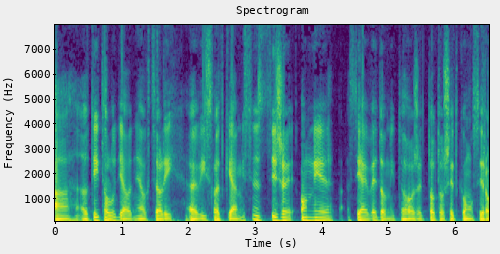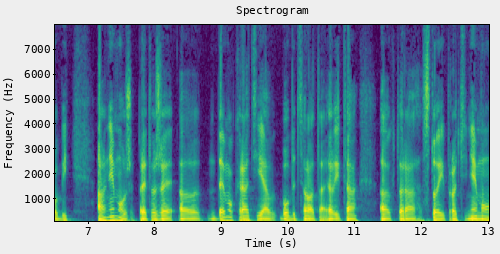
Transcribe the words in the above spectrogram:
A títo ľudia od neho chceli e, výsledky a myslím si, že on je si aj vedomý toho, že toto všetko musí robiť. Ale nemôže, pretože uh, demokrati a vôbec celá tá elita, uh, ktorá stojí proti nemu,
